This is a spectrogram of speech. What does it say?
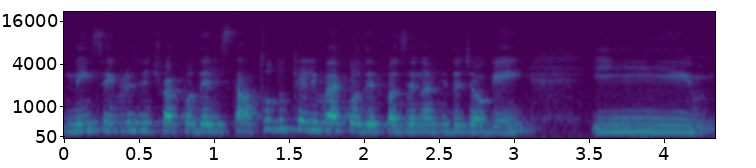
Nem sempre a gente vai poder listar tudo que ele vai poder fazer na vida de alguém. E,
